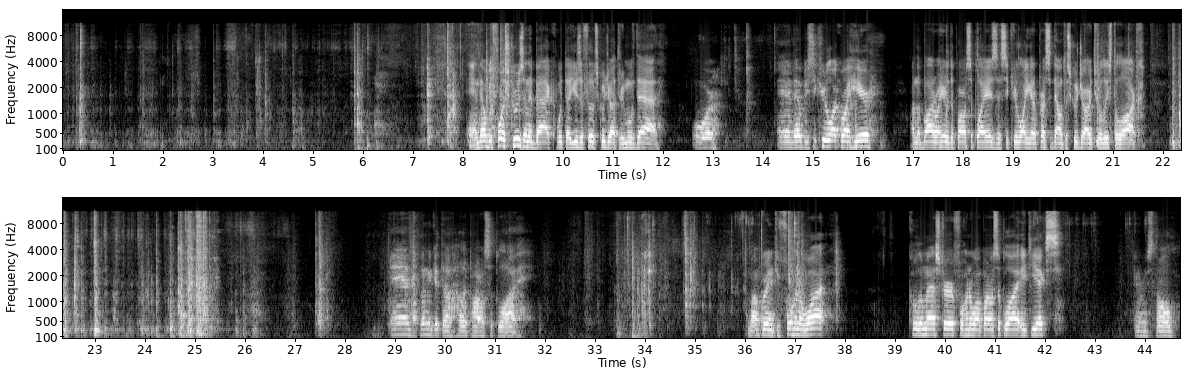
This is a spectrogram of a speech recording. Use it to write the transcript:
And there'll be four screws in the back with the use a Phillips screwdriver to remove that. Or and there'll be secure lock right here. On the bottom right here where the power supply is the secure lock you got to press it down with the screwdriver to release the lock And let me get the other power supply. I'm upgrading to 400 watt Cooler Master 400 watt power supply ATX. Gonna install.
